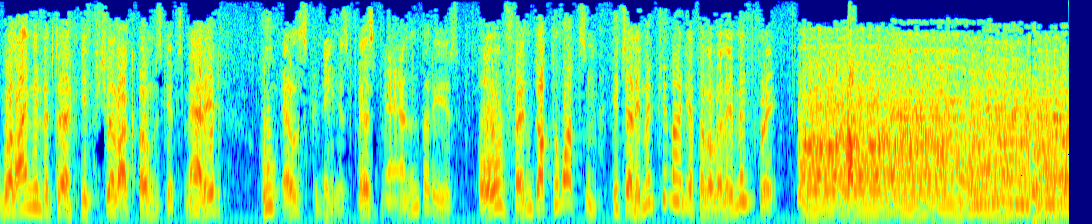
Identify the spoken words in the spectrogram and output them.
Well, I mean that uh, if Sherlock Holmes gets married, who else can be his best man but his old friend, Dr. Watson? It's elementary, my dear fellow, elementary.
